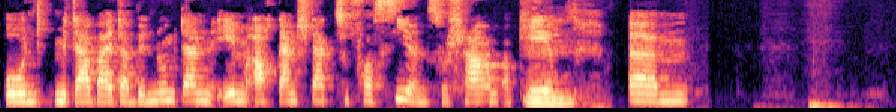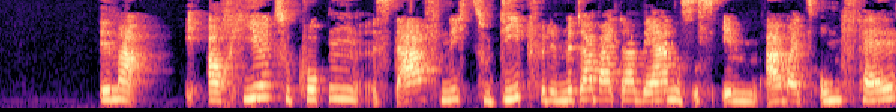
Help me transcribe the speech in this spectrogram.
und Mitarbeiterbindung dann eben auch ganz stark zu forcieren, zu schauen, okay, mhm. ähm, immer auch hier zu gucken, es darf nicht zu deep für den Mitarbeiter werden, es ist im Arbeitsumfeld,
